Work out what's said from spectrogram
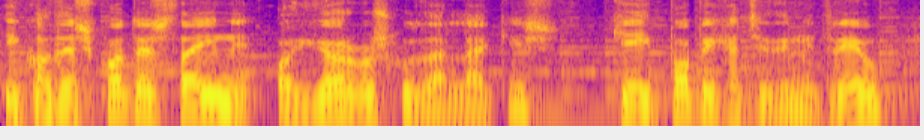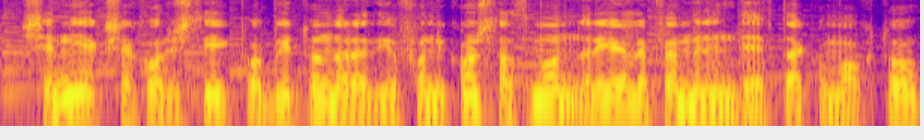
Οι κοδεσπότες θα είναι ο Γιώργος Χουδαλάκης και η Πόπη Χατζηδημητρίου σε μια ξεχωριστή εκπομπή των ραδιοφωνικών σταθμών Real FM 97,8,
